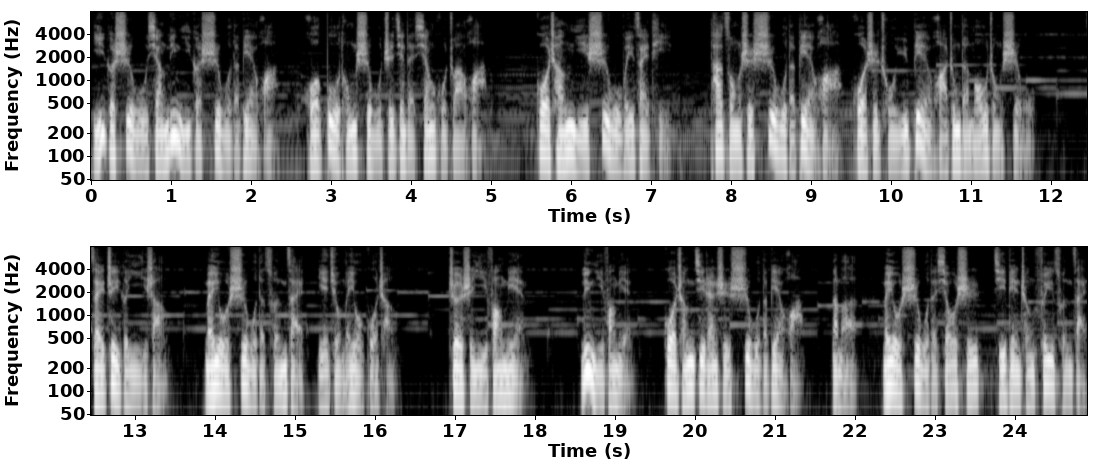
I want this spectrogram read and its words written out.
一个事物向另一个事物的变化，或不同事物之间的相互转化。过程以事物为载体，它总是事物的变化，或是处于变化中的某种事物。在这个意义上，没有事物的存在，也就没有过程。这是一方面。另一方面，过程既然是事物的变化，那么没有事物的消失即变成非存在，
